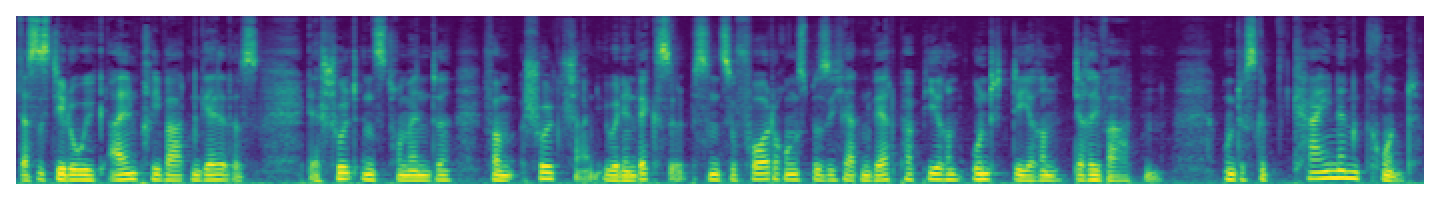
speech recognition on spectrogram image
Das ist die Logik allen privaten Geldes, der Schuldinstrumente vom Schuldschein über den Wechsel bis hin zu forderungsbesicherten Wertpapieren und deren Derivaten. Und es gibt keinen Grund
